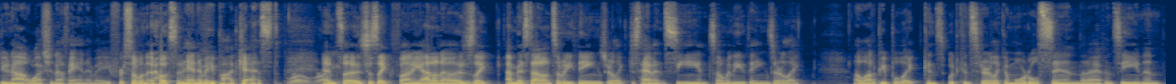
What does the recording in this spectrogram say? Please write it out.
do not watch enough anime for someone that hosts an anime podcast, Bro, right? and so it's just like funny. I don't know. It's like I missed out on so many things, or like just haven't seen so many things, or like a lot of people like cons- would consider like a mortal sin that I haven't seen, and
